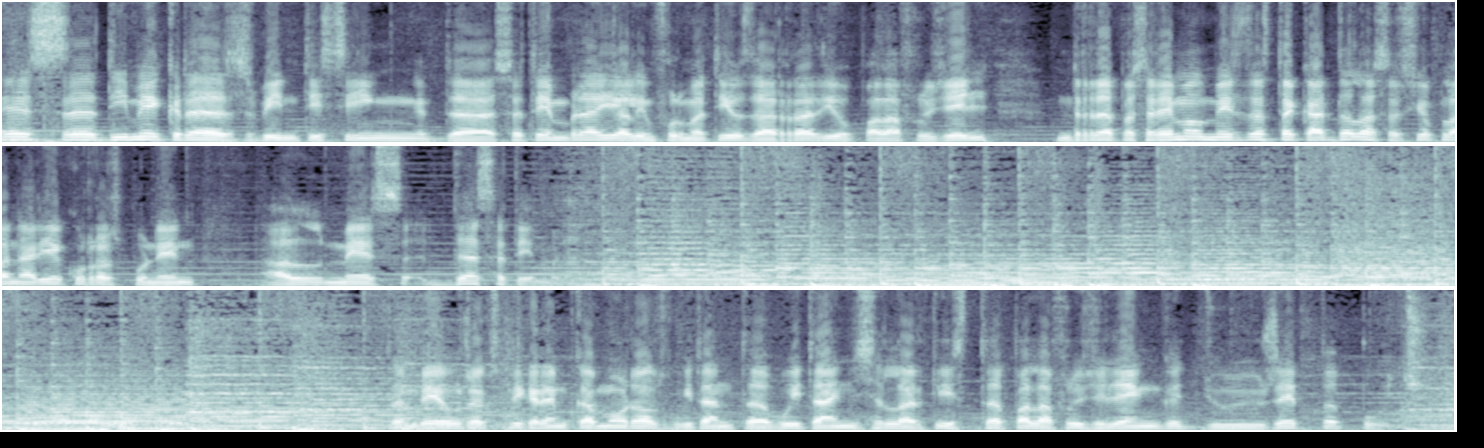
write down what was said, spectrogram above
És eh, dimecres 25 de setembre i a l'informatiu de Ràdio Palafrugell repassarem el més destacat de la sessió plenària corresponent al mes de setembre. També us explicarem que mor als 88 anys l'artista palafrugellenc Josep Puig.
